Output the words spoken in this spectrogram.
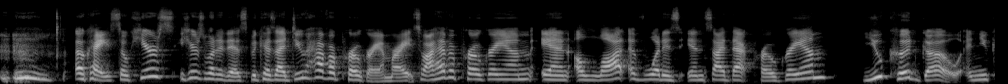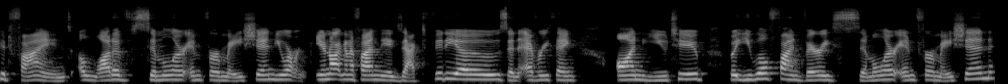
okay, so here's here's what it is because I do have a program, right? So I have a program and a lot of what is inside that program, you could go and you could find a lot of similar information. You aren't you're not going to find the exact videos and everything on YouTube, but you will find very similar information.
